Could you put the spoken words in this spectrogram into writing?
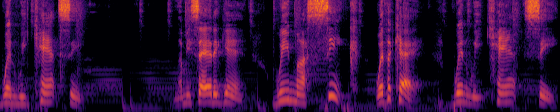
when we can't see. Let me say it again. We must seek with a K when we can't see.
